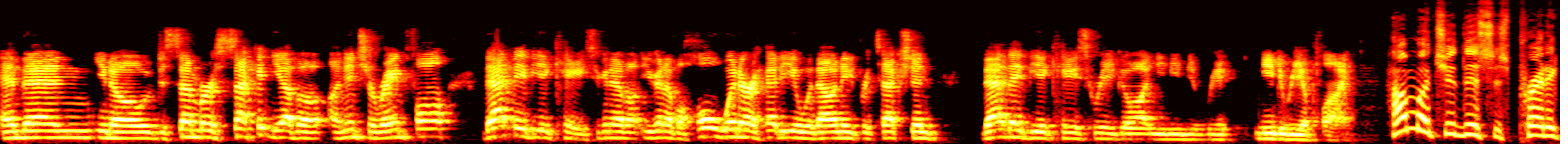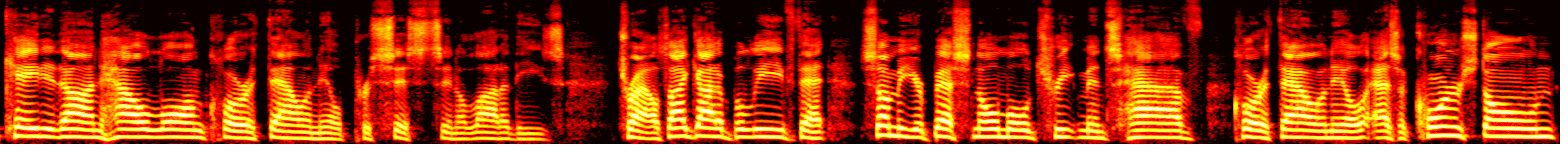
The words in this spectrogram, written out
and then you know December 2nd you have a, an inch of rainfall. That may be a case. You're gonna have a, you're gonna have a whole winter ahead of you without any protection. That may be a case where you go out and you need to re, need to reapply. How much of this is predicated on how long chlorothalonil persists in a lot of these trials? I got to believe that some of your best snow mold treatments have chlorothalonil as a cornerstone.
